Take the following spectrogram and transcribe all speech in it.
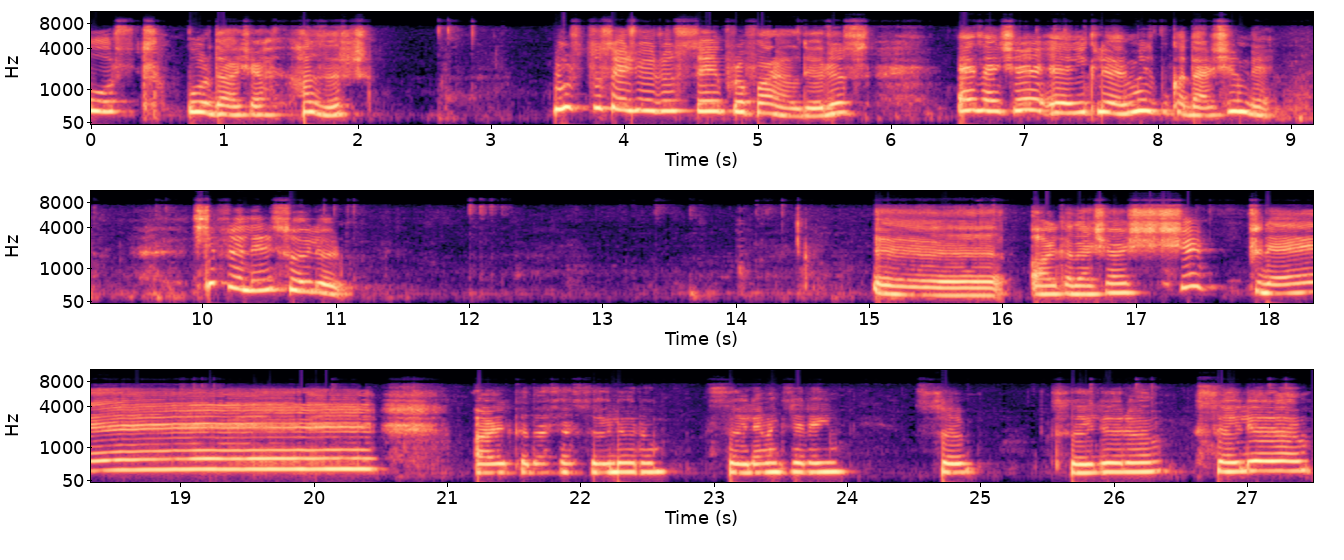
Wurst burada hazır. Wurst'u seçiyoruz. Save profile diyoruz. Evet arkadaşlar e, yüklememiz bu kadar. Şimdi şifreleri söylüyorum. Ee, arkadaşlar şifre arkadaşlar söylüyorum. Söylemek üzereyim. Sö söylüyorum. Söylüyorum.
